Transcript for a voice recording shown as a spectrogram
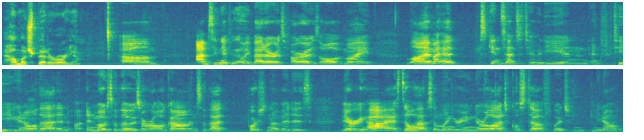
How much better are you? Um, I'm significantly better as far as all of my Lyme. I had skin sensitivity and, and fatigue and all that and, and most of those are all gone so that portion of it is very high. I still have some lingering neurological stuff which you know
